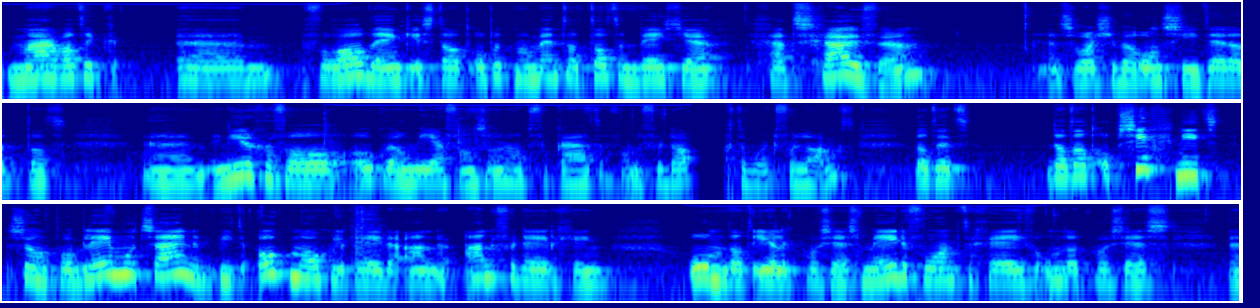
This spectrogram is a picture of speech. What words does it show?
maar wat ik ehm, vooral denk is dat op het moment dat dat een beetje gaat schuiven, en zoals je bij ons ziet, hè, dat, dat ehm, in ieder geval ook wel meer van zo'n advocaat en van de verdachte wordt verlangd, dat het dat dat op zich niet zo'n probleem moet zijn. Het biedt ook mogelijkheden aan de, aan de verdediging om dat eerlijk proces mede vorm te geven, om dat proces uh,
